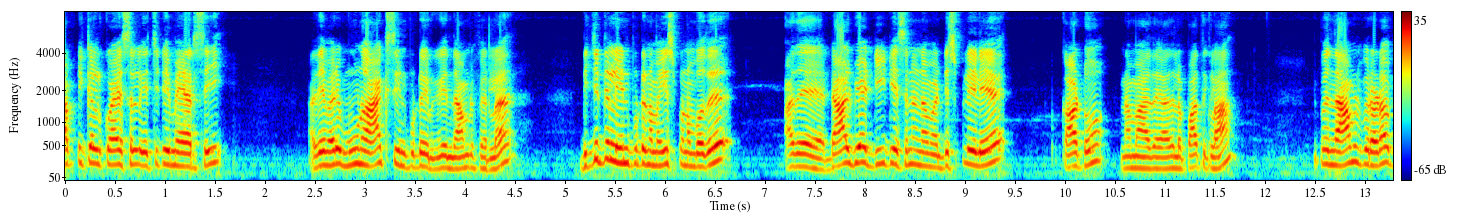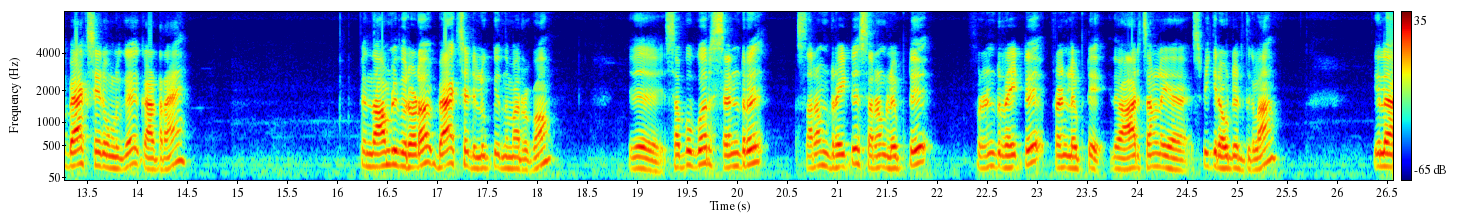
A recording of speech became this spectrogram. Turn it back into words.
ஆப்டிக்கல் கோயசல் ஹெச்டிஎம்ஏஆர்சி அதே மாதிரி மூணு ஆக்ஸ் இன்புட்டு இருக்குது இந்த ஆம்பிளிஃபையரில் டிஜிட்டல் இன்புட்டு நம்ம யூஸ் பண்ணும்போது அது டால்பியா டிடிஎஸ்னு நம்ம டிஸ்பிளேலேயே காட்டும். நம்ம அதை அதில் பார்த்துக்கலாம். இப்போ இந்த ஆம்பிளிஃபையரோட பேக் சைடு உங்களுக்கு காட்டுறேன். இப்போ இந்த ஆம்பிளிஃபையரோட பேக் சைடு லுக் இந்த மாதிரி இருக்கும். இது subwoofer centre surround right surround left front right front left இது ஆறு சேனல் ஸ்பீக்கர் அவுட் எடுத்துக்கலாம். இதில்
